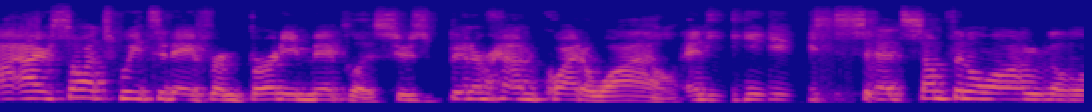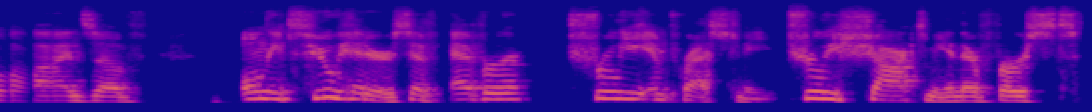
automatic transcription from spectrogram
I, I saw a tweet today from Bernie Miklasz, who's been around quite a while, and he said something along the lines of, "Only two hitters have ever truly impressed me, truly shocked me in their first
